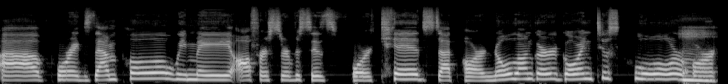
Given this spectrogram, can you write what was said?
Uh, for example, we may offer services for kids that are no longer going to school mm. or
